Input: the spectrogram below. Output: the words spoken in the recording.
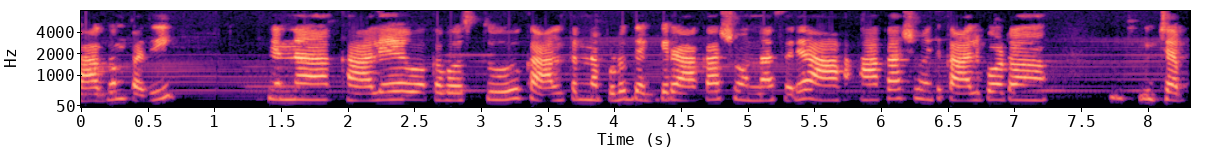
భాగం పది. నిన్న కాలే ఒక వస్తువు కాలుతున్నప్పుడు దగ్గర ఆకాశం ఉన్నా సరే ఆ- ఆకాశం అయితే కాలిపోవటం చెప్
